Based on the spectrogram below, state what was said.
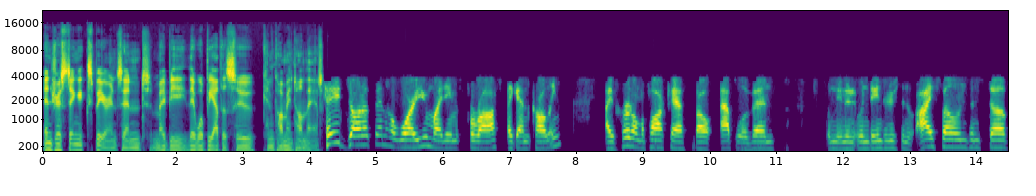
Interesting experience, and maybe there will be others who can comment on that. Hey, Jonathan, how are you? My name is Faraz, again calling. I've heard on the podcast about Apple events when they, when they introduced the new iPhones and stuff.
